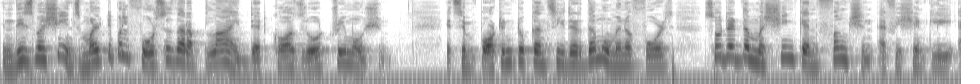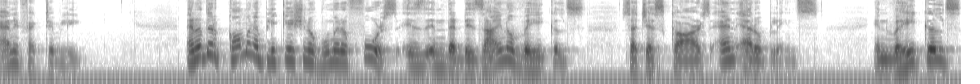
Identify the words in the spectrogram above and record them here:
In these machines, multiple forces are applied that cause rotary motion. It's important to consider the moment of force so that the machine can function efficiently and effectively. Another common application of moment of force is in the design of vehicles such as cars and aeroplanes. In vehicles,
